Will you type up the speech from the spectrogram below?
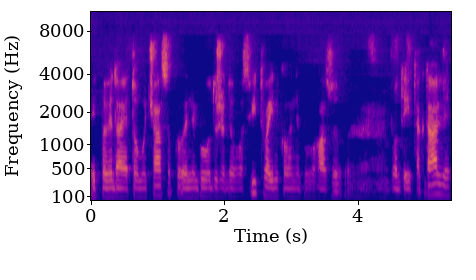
відповідає тому часу, коли не було дуже довго світла, інколи не було газу, води і так далі.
